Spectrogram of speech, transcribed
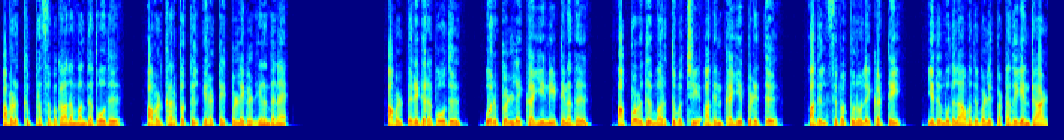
அவளுக்கு பிரசவகாலம் வந்தபோது அவள் கற்பத்தில் இரட்டைப் பிள்ளைகள் இருந்தன. அவள் பெறுகிற போது ஒரு பிள்ளை கையை நீட்டினது அப்பொழுது மருத்துவச்சி அதன் கையைப் பிடித்து அதில் சிவப்பு நூலைக் கட்டி இது முதலாவது வெளிப்பட்டது என்றாள்.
